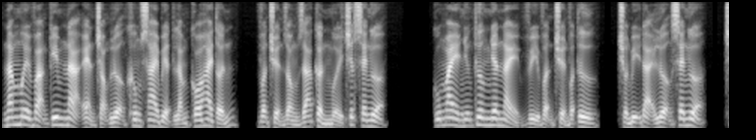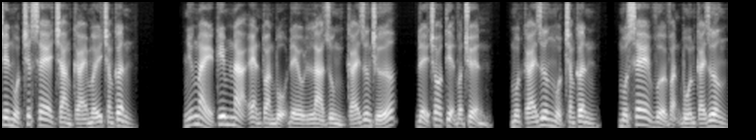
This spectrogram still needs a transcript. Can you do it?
50 vạn kim nạ ẻn trọng lượng không sai biệt lắm có 2 tấn, vận chuyển dòng dã cần 10 chiếc xe ngựa. Cũng may những thương nhân này vì vận chuyển vật tư, chuẩn bị đại lượng xe ngựa, trên một chiếc xe trang cái mấy trăm cân. Những này kim nạ ẻn toàn bộ đều là dùng cái dương chứa, để cho tiện vận chuyển, một cái dương 100 cân, một xe vừa vặn bốn cái dương.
